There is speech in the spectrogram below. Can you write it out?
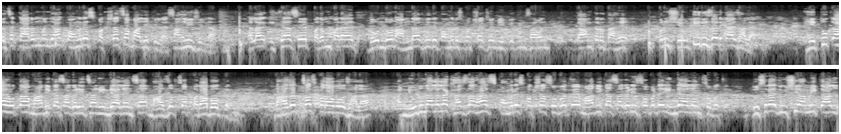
त्याचं कारण म्हणजे हा काँग्रेस पक्षाचा बालिकिल्ला आहे सांगली जिल्हा. त्याला इतिहास आहे परंपरा आहे दोन दोन आमदार तिथे काँग्रेस पक्षाचे मिकिकन सावंत काम करत आहे. पण शेवटी रिझल्ट काय झाला? हेतू काय होता? महाविकास आघाडीचा आणि इंडिया अलायन्सचा भाजपचा पराभव करणे. भाजपचाच पराभव झाला आणि निवडून आलेला खासदार हाच काँग्रेस पक्षासोबत आहे महाविकास आघाडीसोबत आहे इंडिया अलायन्ससोबत आहे. दुसऱ्या दिवशी आम्ही काल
